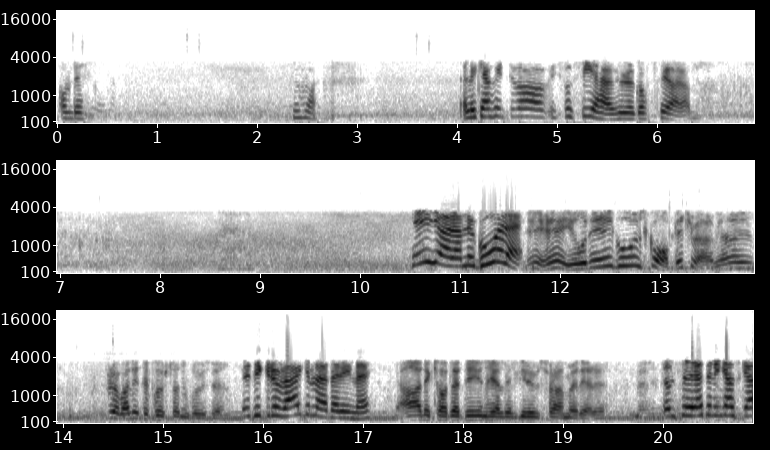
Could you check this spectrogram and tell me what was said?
om det... Jaha. Eller kanske inte var... Vi får se här hur det gått för Göran. Hej Göran, hur går det? Hej, hej. Jo, det går skapligt tror jag. Vi har prövat lite först nu får vi se. Hur tycker du vägen är där inne? Ja, det är klart att det är en hel del grus framme, det är det. Men, De säger att den är ganska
